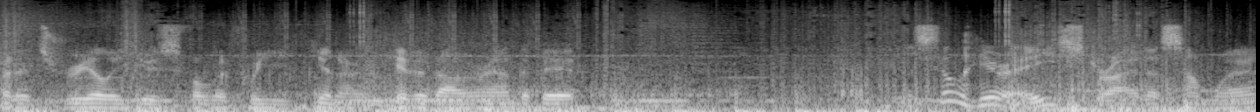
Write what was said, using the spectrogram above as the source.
But it's really useful if we, you know, hit it around a bit. Still hear a Strider somewhere.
